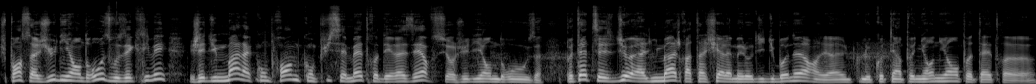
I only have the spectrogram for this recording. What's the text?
Je pense à Julie Andrews. Vous écrivez J'ai du mal à comprendre qu'on puisse émettre des réserves sur Julie Andrews. Peut-être c'est dû à l'image rattachée à la mélodie du bonheur, euh, le côté un peu gnangnan, peut-être.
